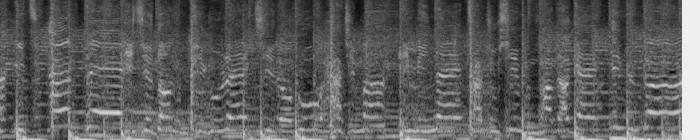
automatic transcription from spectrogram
괜찮아 이제 안돼 이제 더는 피굴해 지려고 하지마. 이미 내 자존심은 바닥에 있는 걸.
